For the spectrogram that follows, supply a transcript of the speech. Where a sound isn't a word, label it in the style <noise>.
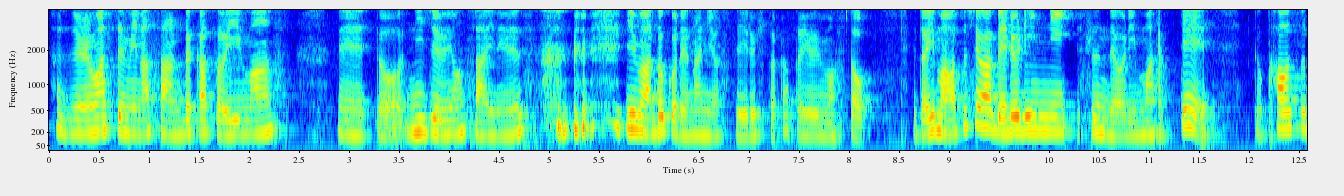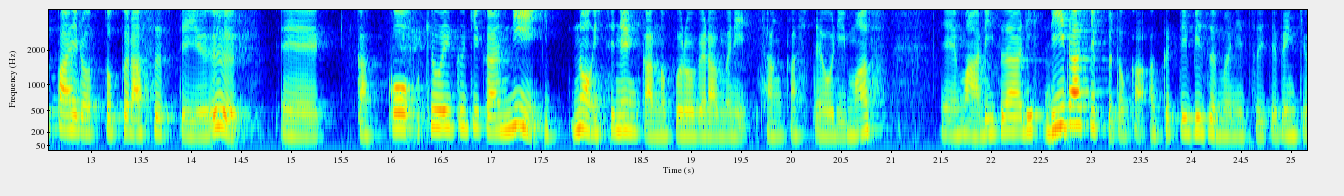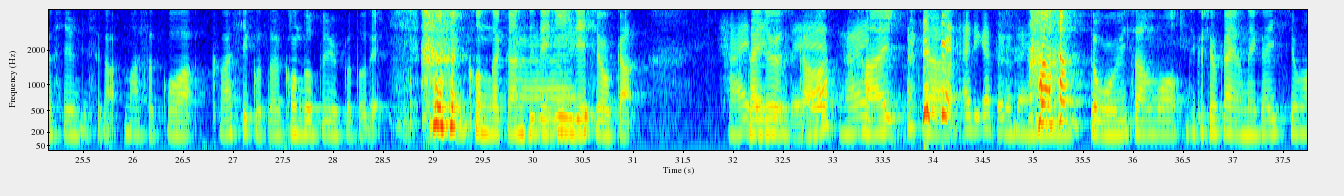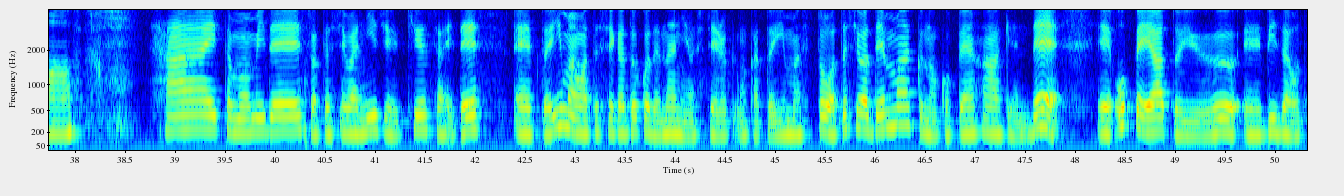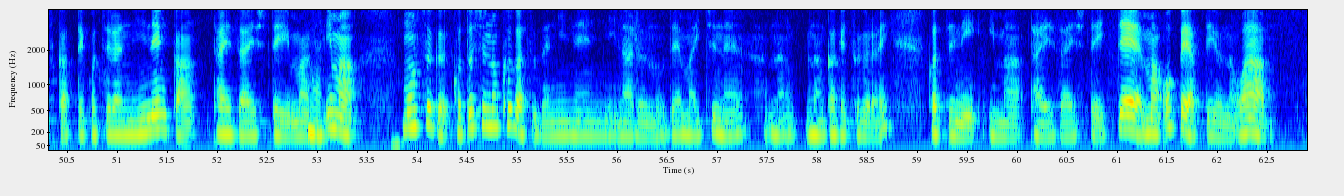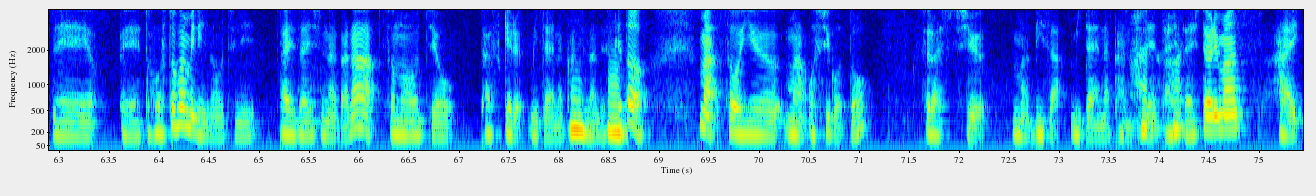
はじめまして皆さんルカと言います。えっ、と24歳です。<laughs> 今どこで何をしている人かと言いますと、えっと今私はベルリンに住んでおりまして、えっとカオスパイロットプラスっていう、えー学校教育機関にの1年間のプログラムに参加しております。でまあ、リーダーリスリーダーシップとかアクティビズムについて勉強してるんですが、まあ、そこは詳しいことは今度ということで <laughs> こんな感じでいいでしょうか。はい大丈夫ですか？すはい、はいじゃ <laughs> ありがとうございます。あ <laughs> ともみさんも自己紹介お願いします。はい、ともみです。私は29歳です。えっ、と今私がどこで何をしているのかと言いますと、私はデンマークのコペンハーゲンで、えーオペアという、えービザを使ってこちらに2年間滞在しています。うん今もうすぐ今年の9月で2年になるので、まあ、1年何何ヶ月ぐらいこっちに今滞在していて、まあ、オペアっていうのは、えーえーとホストファミリーのうちに滞在しながらそのうちを助けるみたいな感じなんですけど、まあそういう、まあ、お仕事スラッシュ、まあ、ビザみたいな感じで滞在しております。はい、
